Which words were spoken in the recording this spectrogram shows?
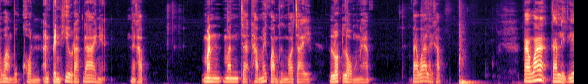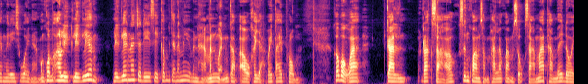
ระหว่างบุคคล อันเป็นที่รักได้เนี่ยนะครับ มันมันจะทำให้ความพึงพอใจลดลงนะครับ แปลว่าอะไรครับ แปลว่าการหลีกเลี่ยงไม่ได้ช่วยนะบางคนเอาหลีกหลีกเลี่ยงหลีกเลี่ยงน่าจะดีสิก็จะได้ไม่มีปัญหามันเหมือนกับเอาขยะไว้ใต้พรมเขาบอกว่าการ รักษาซึ่งความสัมพันธ์และความสุขสามารถทำได้โดย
